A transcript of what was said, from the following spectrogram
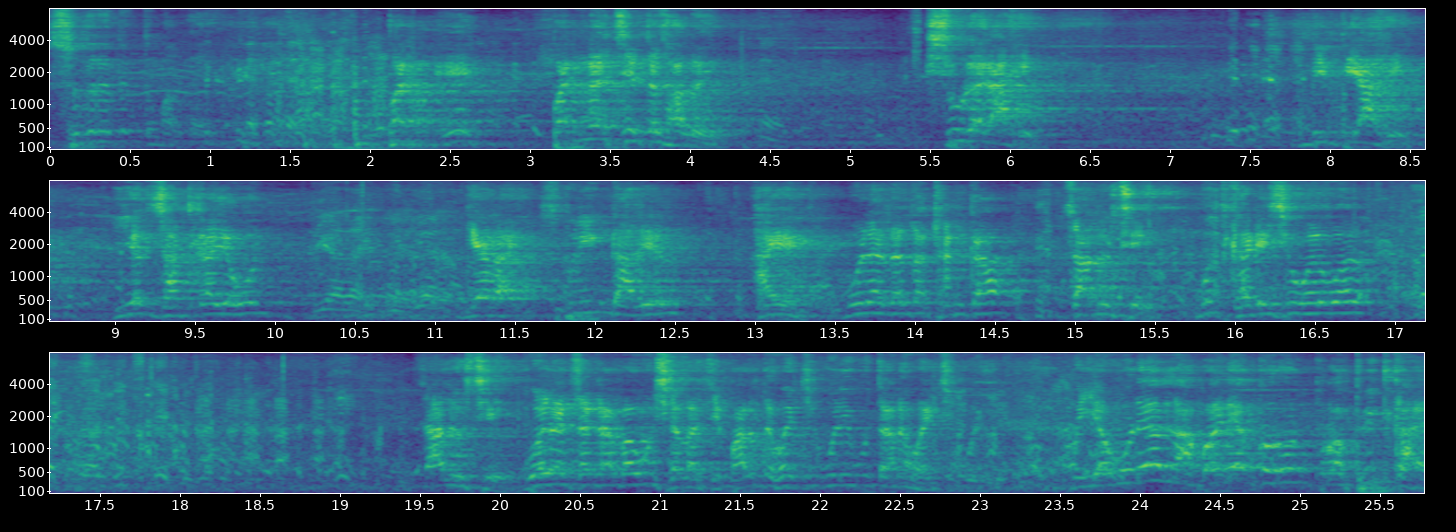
सुधरत तुम्हाला. पण हे पन्नास येत झालोय. शुगर आहे. बीपी आहे. एक झटका येऊन गेलाय. स्प्रिंग घालेल आहे मुळ्याचा ठणका चालूच आहे. मुतखड्याची वळवळ. चालूचे आहे. गोळ्याचा डबा उशालाचे भारत व्हायची गोळी उताना व्हायची गोळी. मग एवढ्या लाभाड्या करून प्रॉफिट काय?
